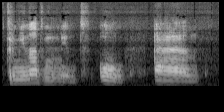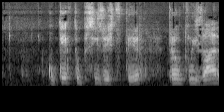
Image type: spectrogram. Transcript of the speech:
determinado momento, ou ah, o que é que tu precisas de ter para utilizar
